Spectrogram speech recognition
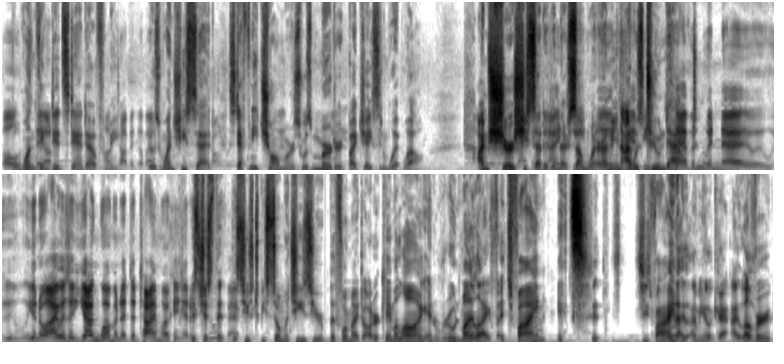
Oh, but one thing on- did stand out for me. It was when she said Stephanie Chalmers was murdered by Jason Whitwell. I'm sure she said it in there somewhere. I mean, I was tuned out. When uh, you know, I was a young woman at the time working at a. It's just shoe that this used to be so much easier before my daughter came along and ruined my life. It's fine. It's she's fine. I, I mean, like I, I love her.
